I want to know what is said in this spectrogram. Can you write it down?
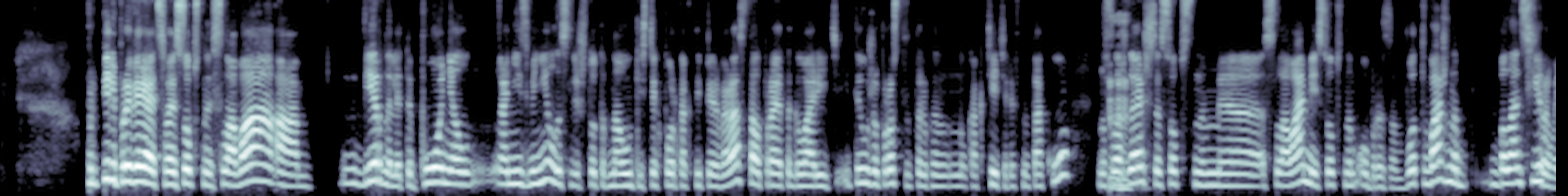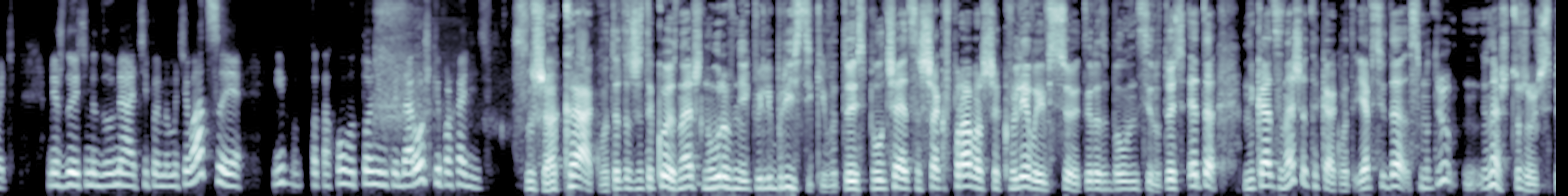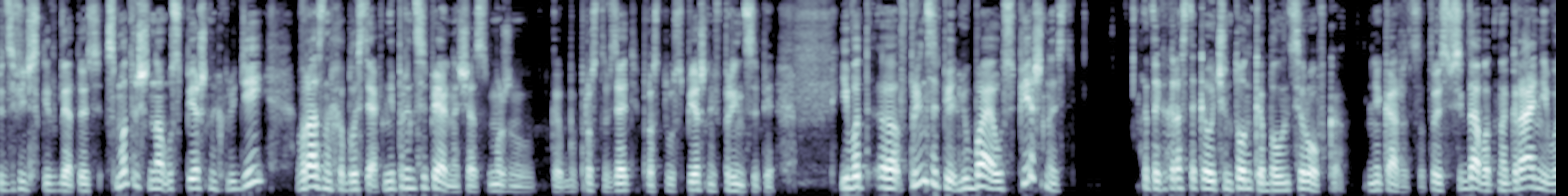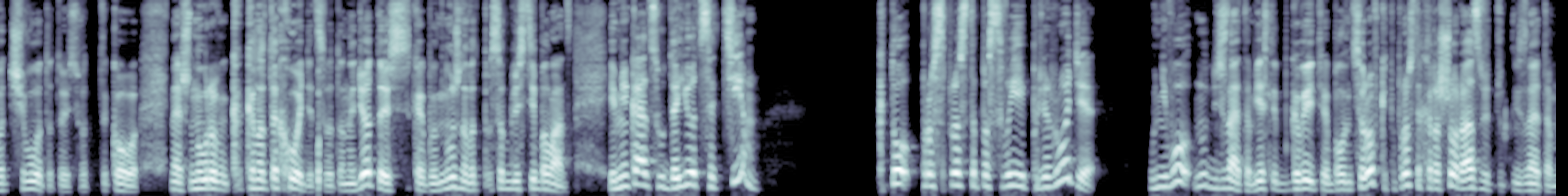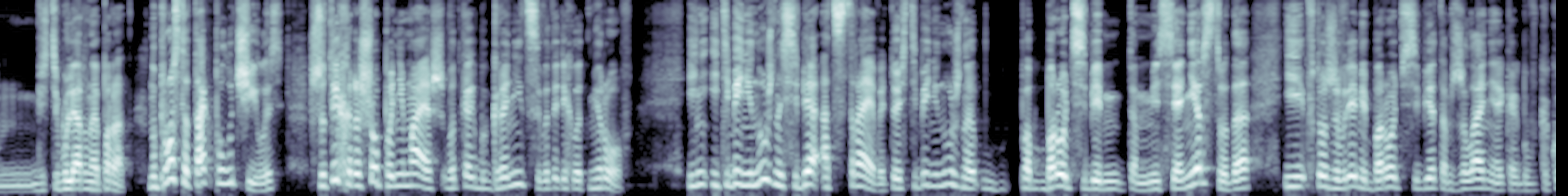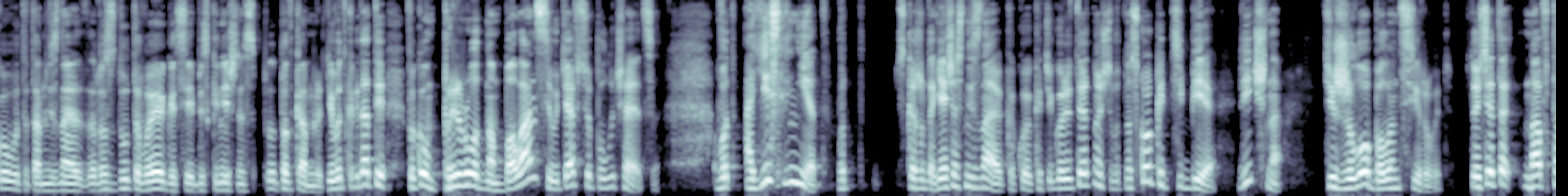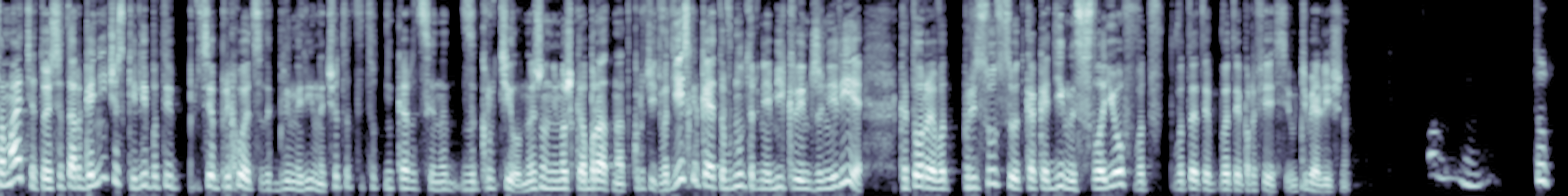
перепроверять свои собственные слова, а верно ли ты понял, а не изменилось ли что-то в науке с тех пор, как ты первый раз стал про это говорить, и ты уже просто только, ну, как тетерев на таку, наслаждаешься собственными словами и собственным образом. Вот важно балансировать между этими двумя типами мотивации и по такой вот тоненькой дорожке проходить. Слушай, а как? Вот это же такое, знаешь, на уровне эквилибристики. Вот, то есть, получается, шаг вправо, шаг влево, и все, и ты разбалансировал. То есть, это, мне кажется, знаешь, это как? Вот я всегда смотрю, знаешь, тоже очень специфический взгляд. То есть, смотришь на успешных людей в разных областях. Не принципиально сейчас можно как бы просто взять, просто успешный в принципе. И вот, э, в принципе, любая успешность, это как раз такая очень тонкая балансировка, мне кажется. То есть всегда вот на грани вот чего-то, то есть вот такого, знаешь, на уровне канатоходец вот он идет, то есть как бы нужно вот соблюсти баланс. И мне кажется, удается тем, кто просто, просто по своей природе у него, ну, не знаю, там, если говорить о балансировке, то просто хорошо развит, не знаю, там, вестибулярный аппарат. Ну, просто так получилось, что ты хорошо понимаешь вот как бы границы вот этих вот миров. И, и тебе не нужно себя отстраивать, то есть тебе не нужно побороть в себе там миссионерство, да, и в то же время бороть в себе там желание как бы какого-то там, не знаю, раздутого эго себе бесконечно подкамливать. И вот когда ты в каком природном балансе, у тебя все получается. Вот, а если нет, вот скажем так, я сейчас не знаю, к какой категории ты относишься, вот насколько тебе лично тяжело балансировать? То есть это на автомате, то есть это органически, либо ты тебе приходится так, блин, Ирина, что-то ты тут, мне кажется, закрутил. Нужно немножко обратно открутить. Вот есть какая-то внутренняя микроинженерия, которая вот присутствует как один из слоев вот, вот этой, в этой профессии, у тебя лично? Тут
